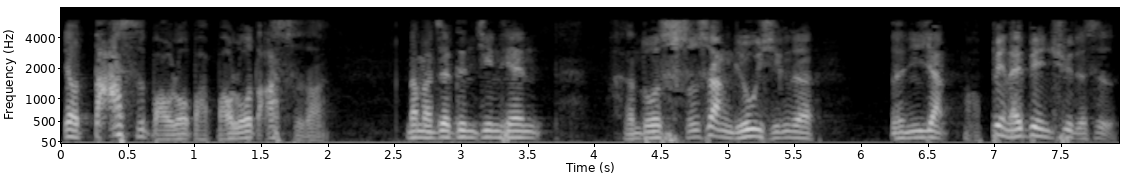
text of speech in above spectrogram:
要打死保罗，把保罗打死了。那么这跟今天很多时尚流行的人一样啊，变来变去的是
